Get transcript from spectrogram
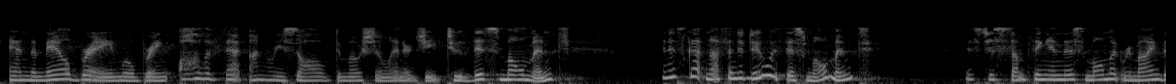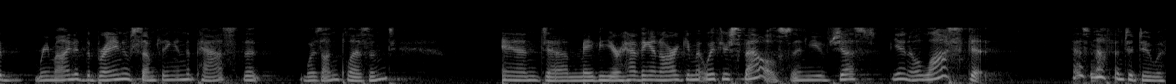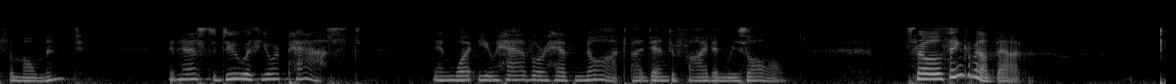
And the male brain will bring all of that unresolved emotional energy to this moment. And it's got nothing to do with this moment. It's just something in this moment remind the, reminded the brain of something in the past that was unpleasant. And uh, maybe you're having an argument with your spouse and you've just, you know, lost it. It has nothing to do with the moment. It has to do with your past and what you have or have not identified and resolved. So think about that.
